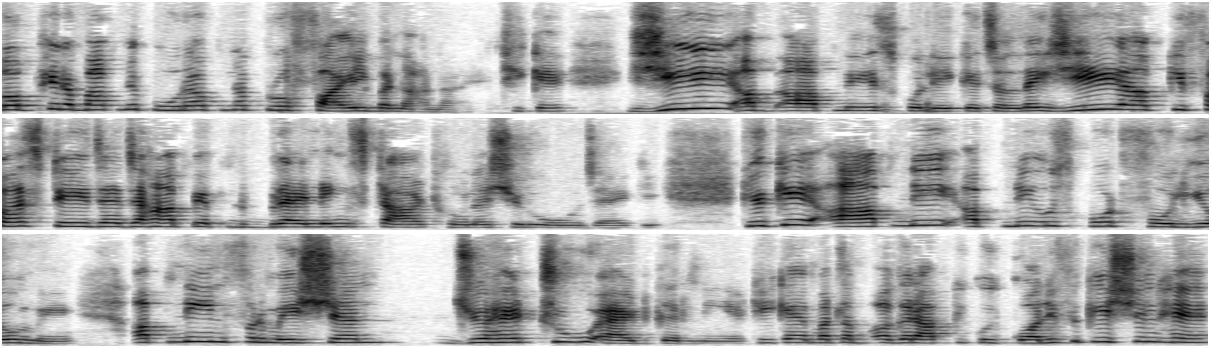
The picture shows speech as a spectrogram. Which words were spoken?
तो अब फिर अब आपने पूरा अपना प्रोफ़ाइल बनाना है ठीक है? ये अब आपने इसको लेके चलना है। ये आपकी फ़र्स्ट स्टेज है जहाँ पे ब्रांडिंग स्टार्ट होना शुरू हो जाएगी। क्योंकि आपने अपने उस पोर्टफोलियो में अपनी इंफॉर्मेशन जो है ट्रू ऐड करनी है ठीक है? मतलब अगर आपकी कोई क्वालिफिकेशन है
